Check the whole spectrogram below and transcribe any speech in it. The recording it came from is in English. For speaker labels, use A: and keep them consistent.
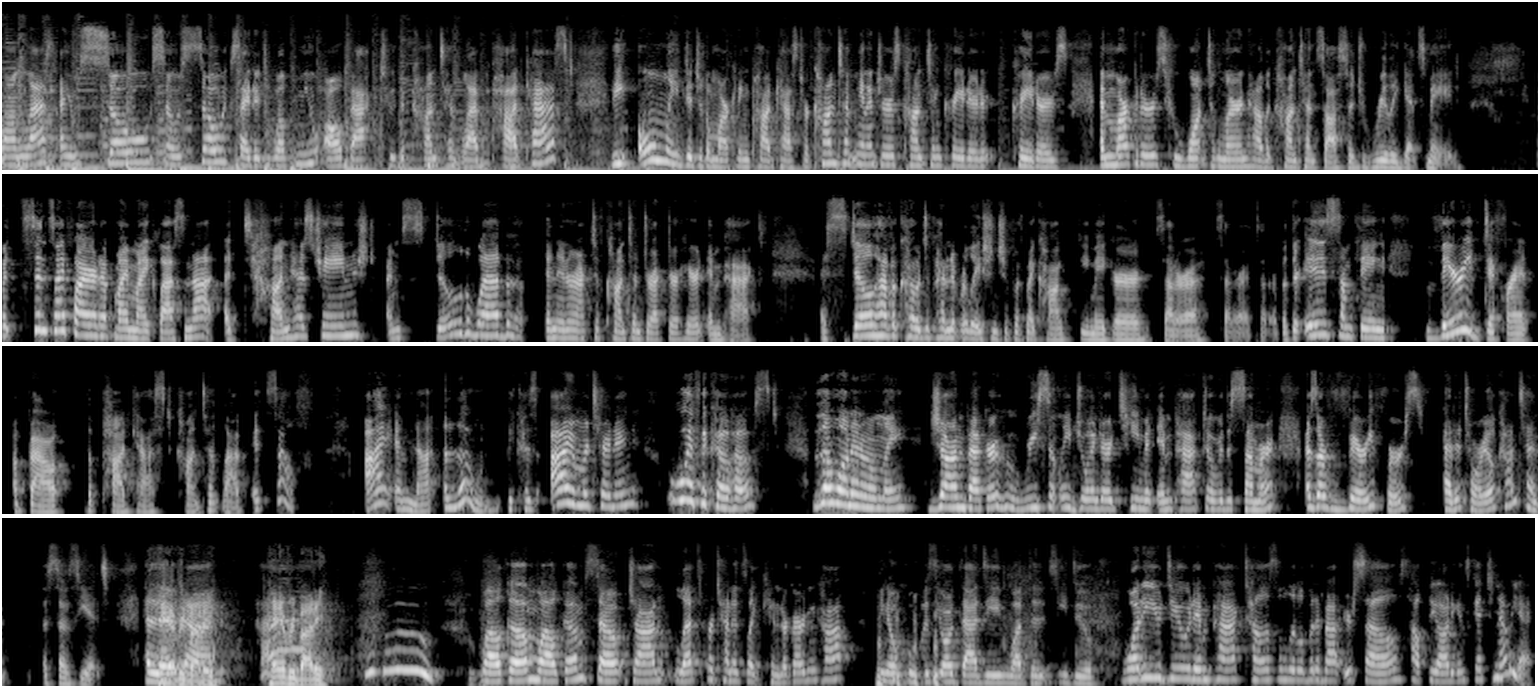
A: long last. I am so, so, so excited to welcome you all back to the Content Lab podcast, the only digital marketing podcast for content managers, content creator, creators, and marketers who want to learn how the content sausage really gets made. But since I fired up my mic last, not a ton has changed. I'm still the web and interactive content director here at Impact. I still have a codependent relationship with my coffee maker, et cetera, et cetera, et cetera. But there is something very different about the podcast Content Lab itself. I am not alone because I am returning with a co host, the one and only John Becker, who recently joined our team at Impact over the summer as our very first editorial content associate. Hello,
B: hey, everybody.
A: John.
B: Hey, everybody.
A: Woo-hoo. Welcome, welcome. So, John, let's pretend it's like kindergarten cop. You know, who was your daddy? What does he do? What do you do at Impact? Tell us a little bit about yourselves. Help the audience get to know you.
